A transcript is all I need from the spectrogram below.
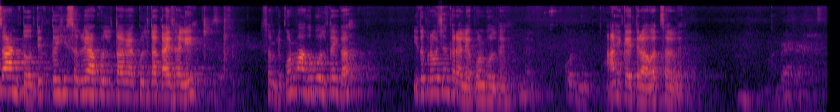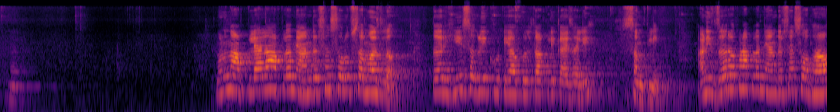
जाणतो तितकं ही सगळी आकुलता व्याकुलता काय झाली? संपली. कोण मागं बोलतंय का? इथं प्रवचन करायला कोण बोलतंय? कोण आहे काहीतरी आवाज चालू आहे. म्हणून आपल्याला आपलं ज्ञानदर्शन स्वरूप समजलं. तर ही सगळी खोटी आकुलता आपली काय झाली? संपली. आणि जर आपण आपलं ज्ञानदर्शन स्वभाव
